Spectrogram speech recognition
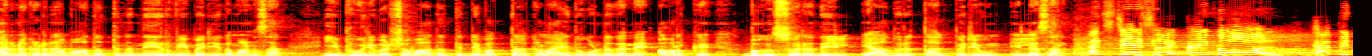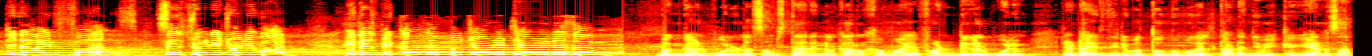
ഭരണഘടനാ വാദത്തിന് നേർ വിപരീതമാണ് സാർ ഈ ഭൂരിപക്ഷ വാദത്തിന്റെ വക്താക്കളായതുകൊണ്ട് തന്നെ അവർക്ക് ബഹുസ്വരതയിൽ യാതൊരു താല്പര്യവും ഇല്ല sir Bengal have been denied funds since 2021. It is because of majoritarianism. Bengal പോലുള്ള സംസ്ഥാനങ്ങൾക്ക് അർഹമായ ഫണ്ടുകൾ പോലും രണ്ടായിരത്തി ഇരുപത്തി ഒന്ന് മുതൽ തടഞ്ഞു വയ്ക്കുകയാണ് sir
